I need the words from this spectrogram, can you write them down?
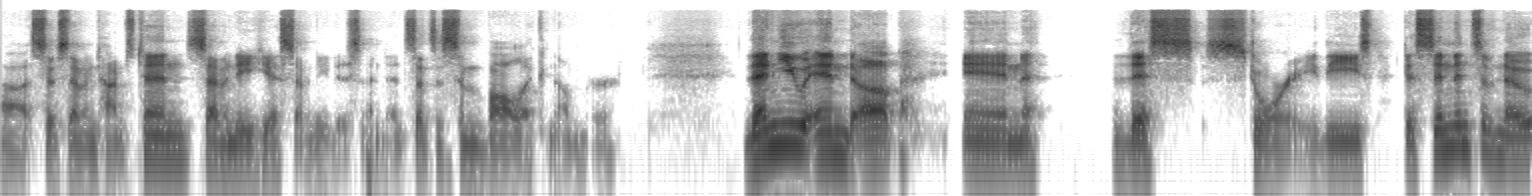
Uh, so 7 times 10, 70, he has 70 descendants. That's a symbolic number. Then you end up in this story. These descendants of, no-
